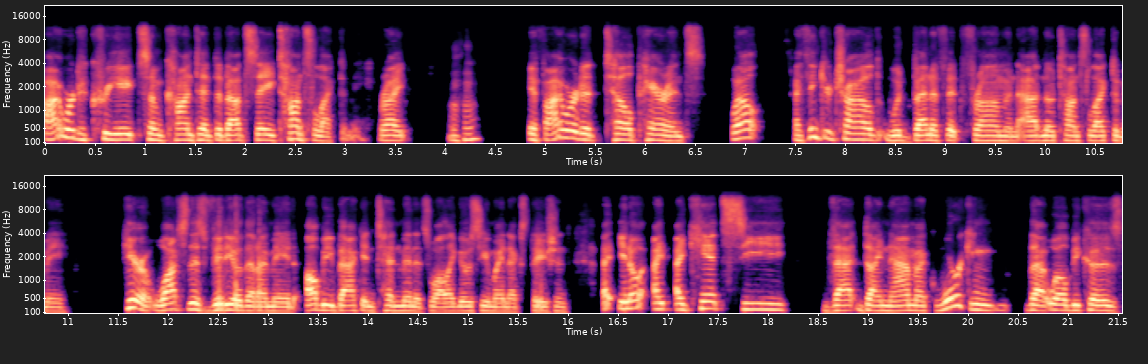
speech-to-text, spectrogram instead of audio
I were to create some content about, say, tonsillectomy, right? hmm If I were to tell parents, well, I think your child would benefit from an adenotonsillectomy. Here, watch this video that I made. I'll be back in 10 minutes while I go see my next patient. I, you know, I, I can't see that dynamic working that well because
